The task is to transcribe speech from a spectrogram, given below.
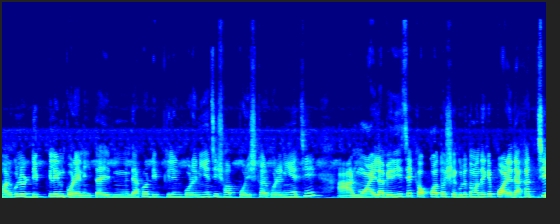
ঘরগুলো ডিপ ক্লিন করে নিই। তাই দেখো ডিপ ক্লিন করে নিয়েছি, সব পরিষ্কার করে নিয়েছি। আর ময়লা বেরিয়েছে কত সেগুলো তোমাদেরকে পরে দেখাচ্ছি।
